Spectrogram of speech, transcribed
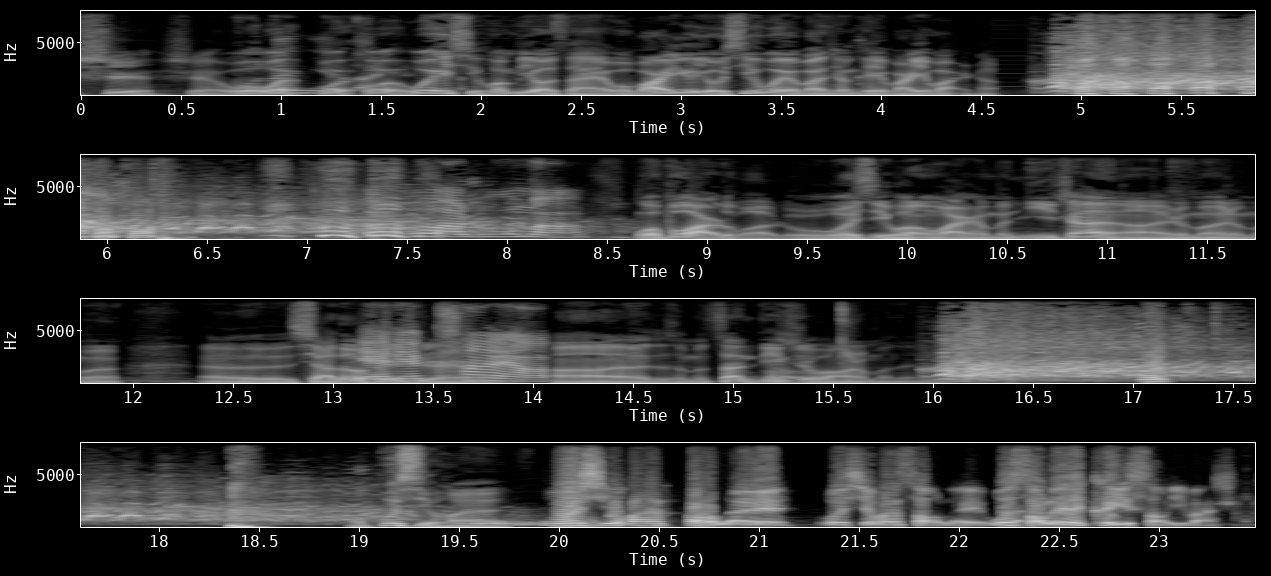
是是，我我我我我也喜欢比较宅，我玩一个游戏，我也完全可以玩一晚上。撸啊撸吗？我不玩撸啊撸，我喜欢玩什么逆战啊，什么什么。呃，侠盗飞车啊，什么战地之王什么的，我 我不喜欢，我喜欢扫雷，我喜欢扫雷，我扫雷可以扫一晚上，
